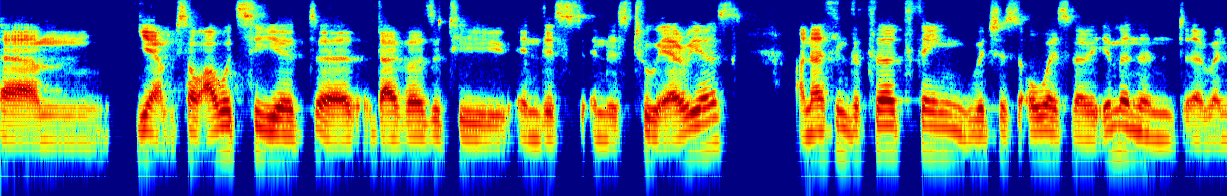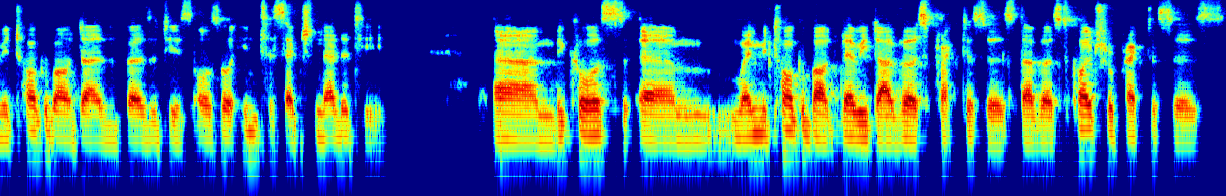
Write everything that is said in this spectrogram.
Um, yeah, so I would see it uh, diversity in this in these two areas. And I think the third thing, which is always very imminent uh, when we talk about diversity, is also intersectionality. Um, because um, when we talk about very diverse practices, diverse cultural practices,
